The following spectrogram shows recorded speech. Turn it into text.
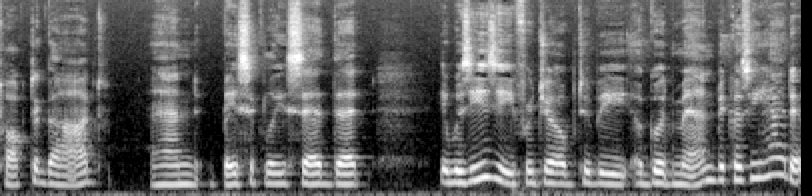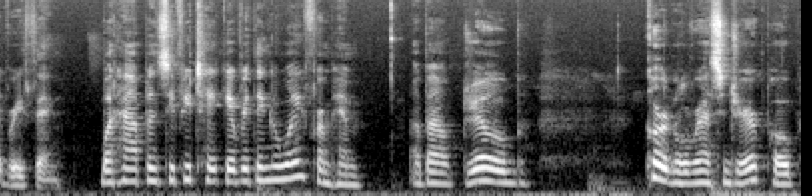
talked to God and basically said that it was easy for Job to be a good man because he had everything. What happens if you take everything away from him? About Job, Cardinal Ratzinger, Pope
